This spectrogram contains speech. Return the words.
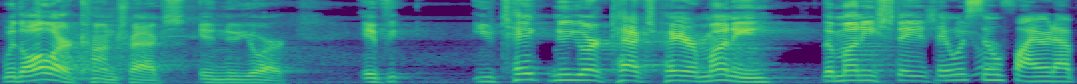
with all our contracts in New York. If you take New York taxpayer money, the money stays. There. They in were New so fired up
